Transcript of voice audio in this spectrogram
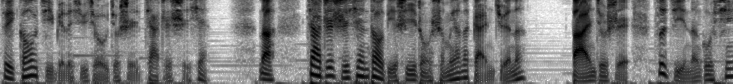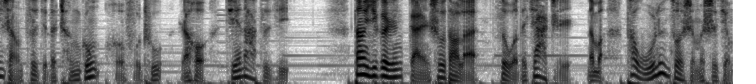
最高级别的需求就是价值实现。那价值实现到底是一种什么样的感觉呢？答案就是自己能够欣赏自己的成功和付出，然后接纳自己。当一个人感受到了自我的价值，那么他无论做什么事情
